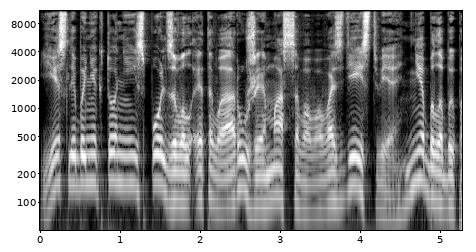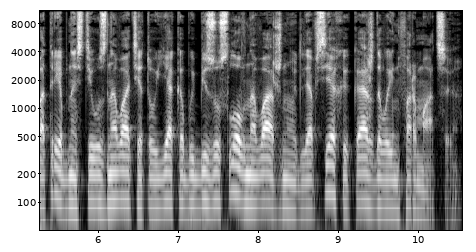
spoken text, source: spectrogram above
Если бы никто не использовал этого оружия массового воздействия, не было бы потребности узнавать эту якобы безусловно важную для всех и каждого информацию.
